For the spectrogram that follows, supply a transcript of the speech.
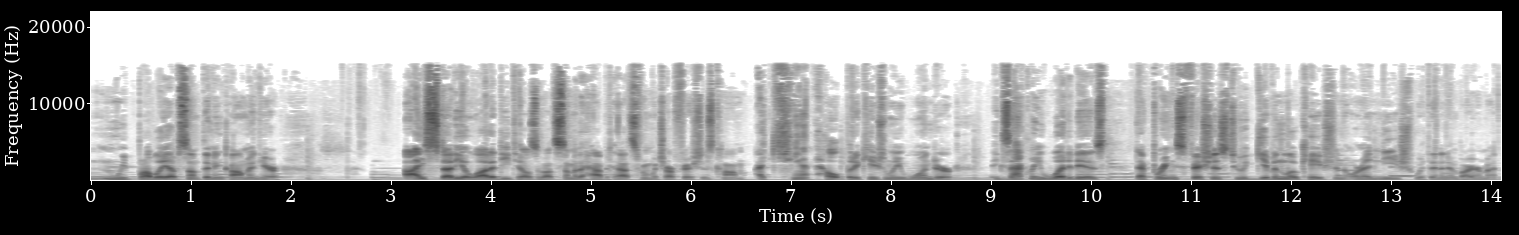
we probably have something in common here. I study a lot of details about some of the habitats from which our fishes come. I can't help but occasionally wonder exactly what it is that brings fishes to a given location or a niche within an environment.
